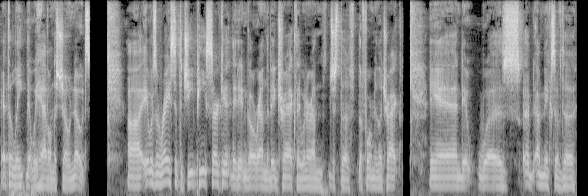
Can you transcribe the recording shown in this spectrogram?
at the link that we have on the show notes. Uh, it was a race at the GP circuit. They didn't go around the big track. They went around just the, the formula track. And it was a, a mix of the,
